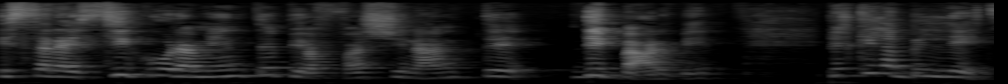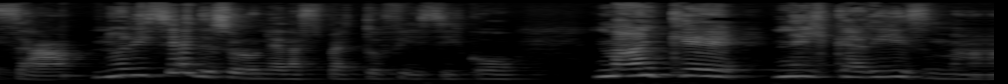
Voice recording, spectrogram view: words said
e sarai sicuramente più affascinante di Barbie. Perché la bellezza non risiede solo nell'aspetto fisico, ma anche nel carisma,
